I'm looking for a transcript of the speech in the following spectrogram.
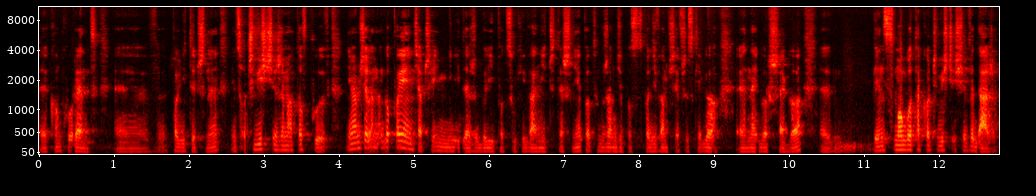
e, konkurent polityczny, więc oczywiście, że ma to wpływ. Nie mam zielonego pojęcia, czy inni liderzy byli podsłuchiwani, czy też nie. Po tym rządzie spodziewam się wszystkiego najgorszego, więc mogło tak oczywiście się wydarzyć.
